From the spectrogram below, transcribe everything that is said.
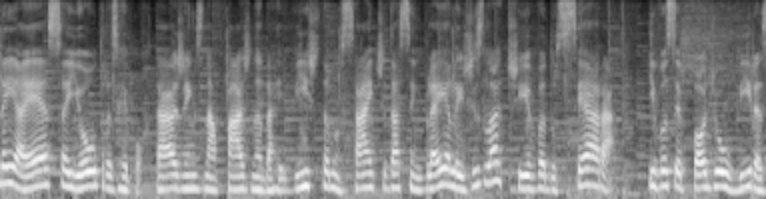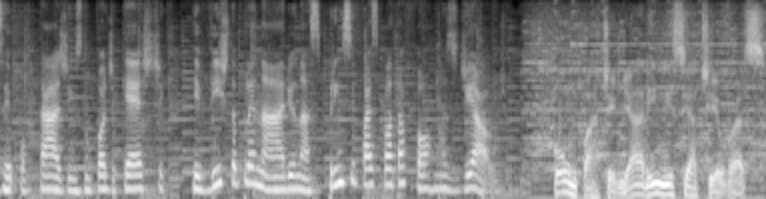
Leia essa e outras reportagens na página da revista no site da Assembleia Legislativa do Ceará. E você pode ouvir as reportagens no podcast Revista Plenário nas principais plataformas de áudio. Compartilhar iniciativas.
